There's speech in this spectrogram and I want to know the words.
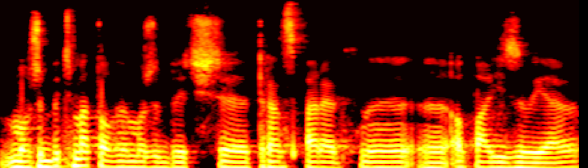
może być matowy, może być e, transparentny, opalizuje.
